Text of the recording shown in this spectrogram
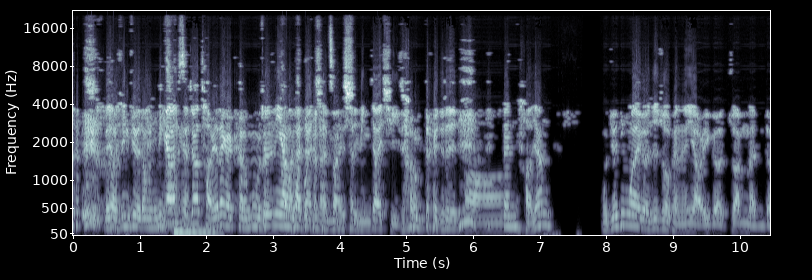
没有兴趣的东西，你刚开始就讨厌那个科目的，就是你要很难沉沉迷在其中，对，就是，哦，但好像我觉得另外一个是说，可能有一个专门的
